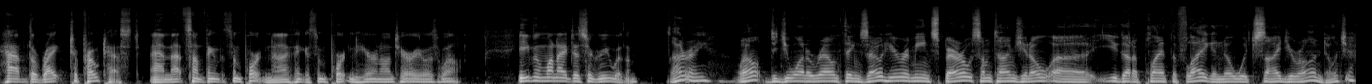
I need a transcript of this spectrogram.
have the right to protest, and that's something that's important. And I think it's important here in Ontario as well, even when I disagree with them. All right. Well, did you want to round things out here? I mean, Sparrow. Sometimes you know uh, you got to plant the flag and know which side you're on, don't you?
